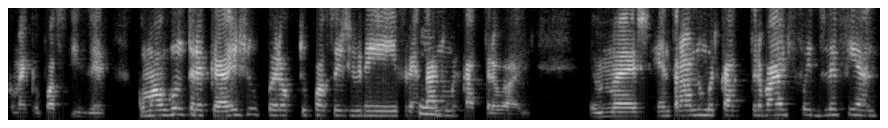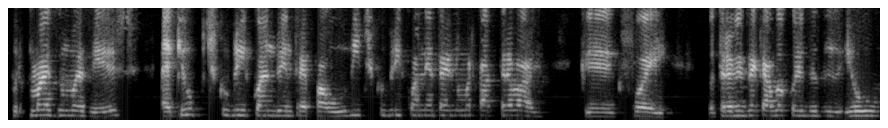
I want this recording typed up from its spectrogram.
como é que eu posso dizer, como algum traquejo para o que tu possas vir a enfrentar Sim. no mercado de trabalho mas entrar no mercado de trabalho foi desafiante, porque mais uma vez, aquilo que descobri quando entrei para a UBI, descobri quando entrei no mercado de trabalho, que, que foi outra vez aquela coisa de eu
